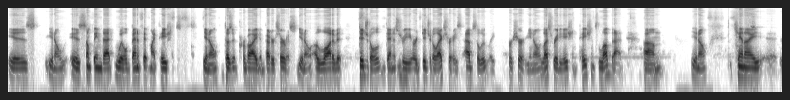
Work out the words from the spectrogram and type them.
is you know is something that will benefit my patients? You know, does it provide a better service? You know, a lot of it digital dentistry mm-hmm. or digital x-rays absolutely for sure you know less radiation patients love that um, you know can i uh,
